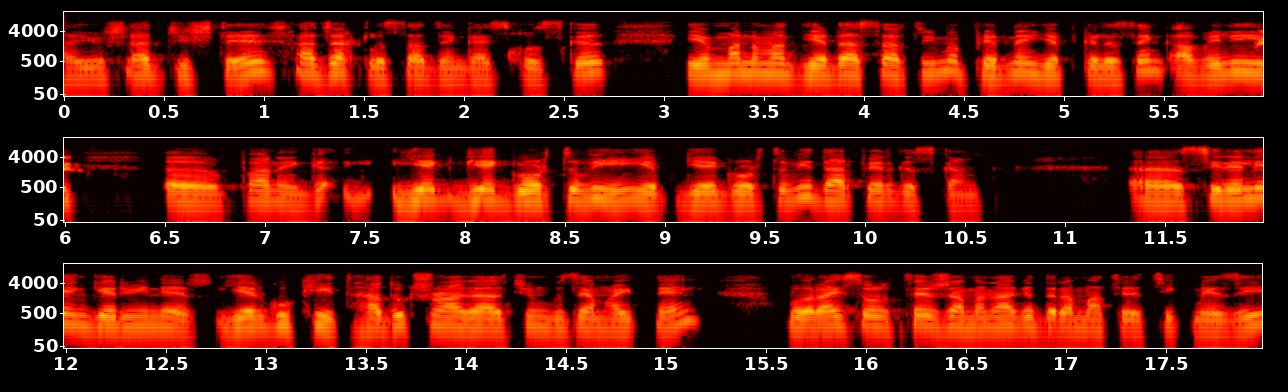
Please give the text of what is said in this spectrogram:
Այո, շատ ճիշտ է։ Հաջող լսած ենք այս խոսքը եւ մանավանդ երդասարտումը փերնեն երբ կլսենք ավելի բան է գեգորտվի եւ գեգորտվի դարբեր կսկանք։ Սիրելի ընկերուներ, երկուքիդ հadoop շնորհակալություն գուզեմ հայտնել, որ այսօր ձեր ժամանակը դրամատեցիք մեզի,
